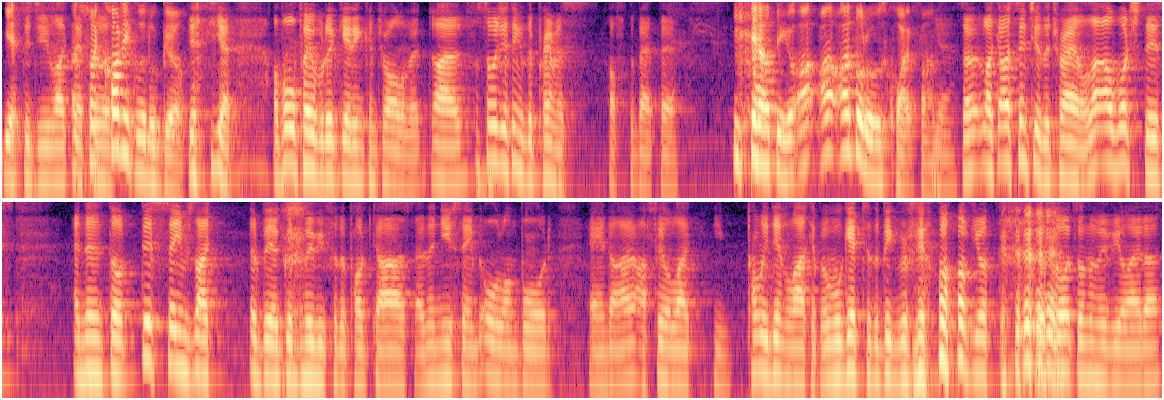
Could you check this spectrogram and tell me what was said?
yes. did you like a that? sort of- psychotic little girl? yeah, of all people to get in control of it. Uh, so what do you think of the premise off the bat there? Yeah, I think I, I, I thought it was quite fun. Yeah. So like I sent you the trailer. I watched this and then thought this seems like it'd be a good movie for the podcast, and then you seemed all on board. And I, I feel like you probably didn't like it, but we'll get to the big reveal of your, your thoughts on the movie later.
